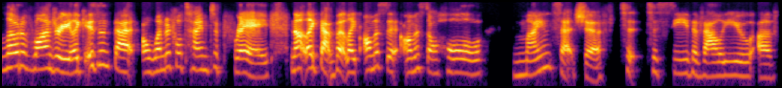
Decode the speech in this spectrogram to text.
load of laundry like isn't that a wonderful time to pray? Not like that but like almost a, almost a whole mindset shift to to see the value of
